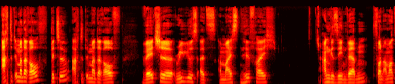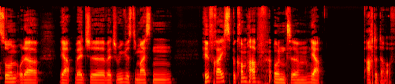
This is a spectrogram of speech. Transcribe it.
Achtet immer darauf, bitte, achtet immer darauf, welche Reviews als am meisten hilfreich angesehen werden von Amazon oder ja, welche, welche Reviews die meisten hilfreichs bekommen haben und ähm, ja, achtet darauf.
